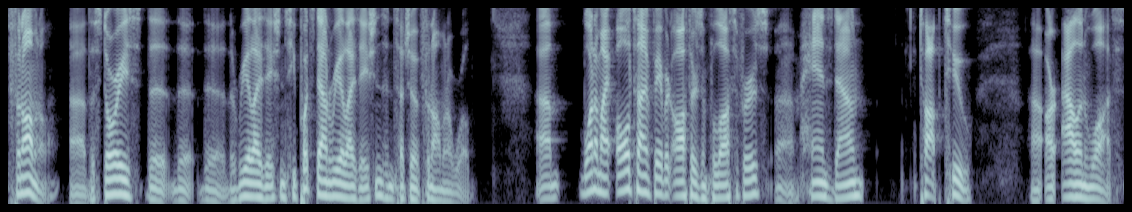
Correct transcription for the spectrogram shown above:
phenomenal. Uh, the stories, the the the the realizations he puts down realizations in such a phenomenal world. Um, one of my all-time favorite authors and philosophers, uh, hands down, top two, uh, are Alan Watts.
